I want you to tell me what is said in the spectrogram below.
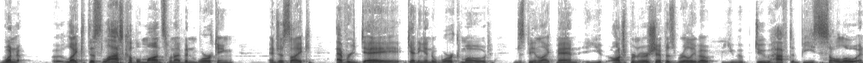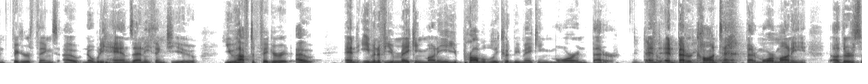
when like this last couple months when I've been working and just like every day getting into work mode and just being like, man, you, entrepreneurship is really about you do have to be solo and figure things out. Nobody hands anything to you. You have to figure it out and even if you're making money you probably could be making more and better and and better content more. better more money. Uh, there's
